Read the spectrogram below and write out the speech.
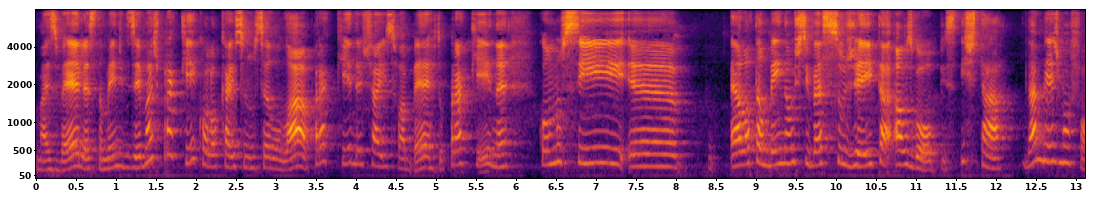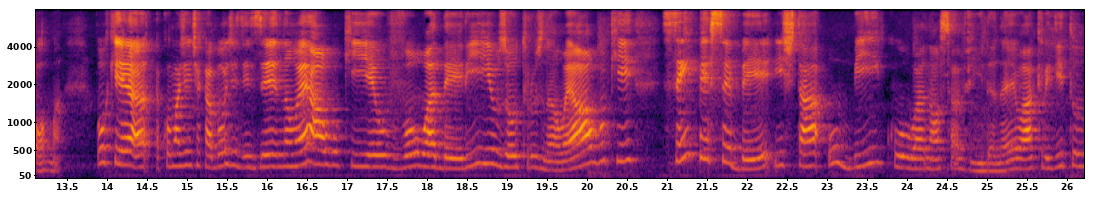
mais velhas também, de dizer: mas para que colocar isso no celular? Para que deixar isso aberto? Para que, né? Como se é, ela também não estivesse sujeita aos golpes. Está, da mesma forma. Porque, como a gente acabou de dizer, não é algo que eu vou aderir e os outros não. É algo que, sem perceber, está ubíquo à nossa vida, né? Eu acredito,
